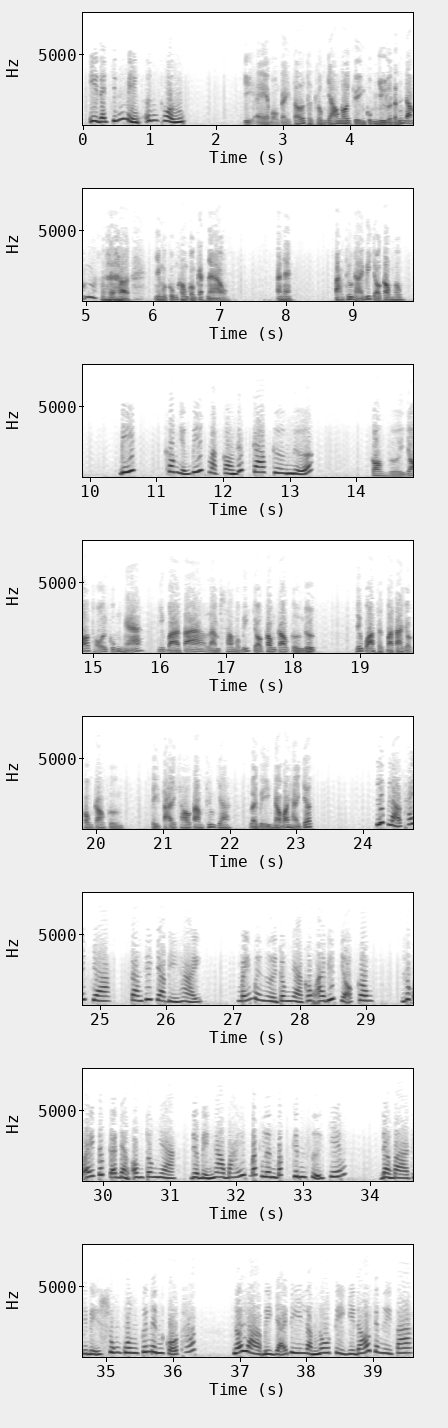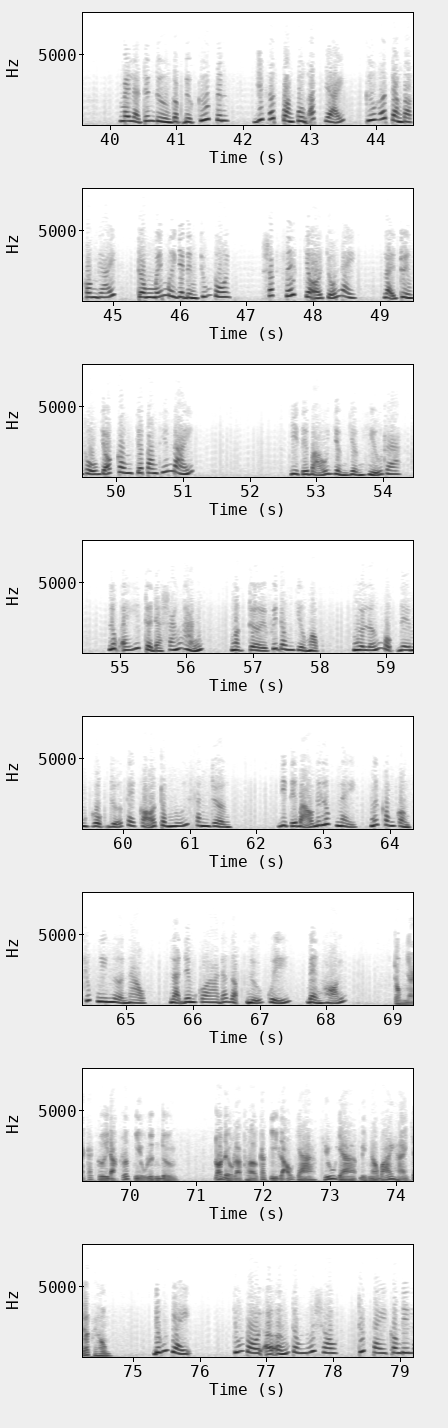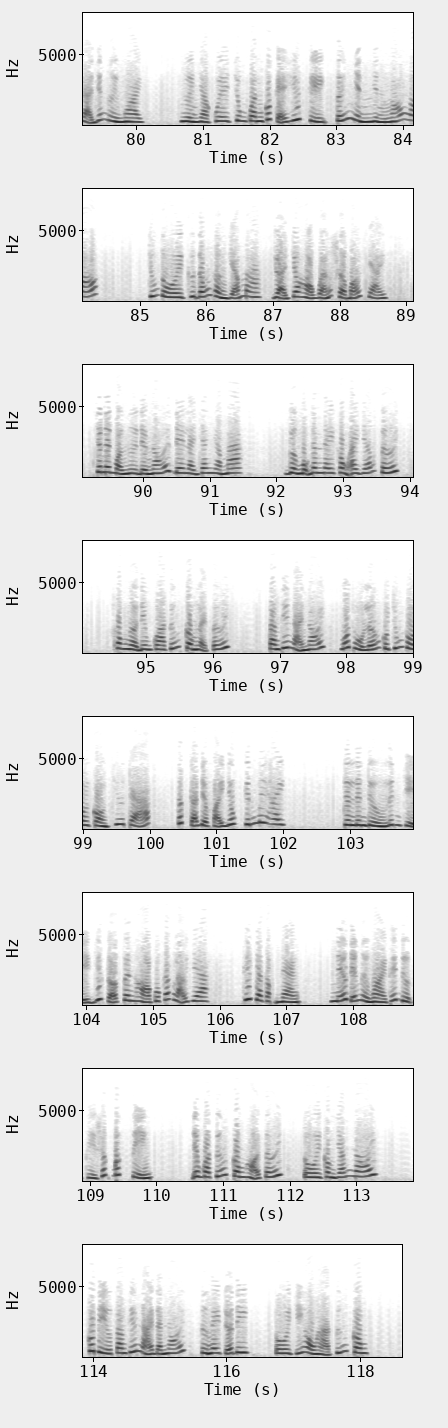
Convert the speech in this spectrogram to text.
Y đã chính miệng ưng thuận. Chỉ e bọn đầy tớ thực Long giáo nói chuyện cũng như là đánh đấm. Nhưng mà cũng không còn cách nào. Anh à, Tam Thiếu Nại biết võ công không? Biết, không những biết mà còn rất cao cường nữa. Con người gió thổi cũng ngã, nhưng bà ta làm sao mà biết võ công cao cường được? Nếu quả thật bà ta võ công cao cường, thì tại sao Tam Thiếu Gia lại bị ngao bái hại chết? Lúc lão thái gia, Tam Thiếu Gia bị hại, mấy mươi người trong nhà không ai biết võ công. Lúc ấy tất cả đàn ông trong nhà đều bị ngao bái bắt lên Bắc Kinh xử chém. Đàn bà thì bị xung quân tới Ninh Cổ Tháp. Nói là bị giải đi làm nô tỳ gì đó cho người ta. May là trên đường gặp được cứu tinh, giết hết quan quân áp giải, cứu hết đàn bà con gái trong mấy mươi gia đình chúng tôi. Sắp xếp cho ở chỗ này, lại truyền thụ võ công cho Tam Thiếu nãi. Di tiểu Bảo dần dần hiểu ra, lúc ấy trời đã sáng hẳn, mặt trời phía đông vừa mọc, mưa lớn một đêm gột rửa cây cỏ trong núi xanh rờn. Di tiểu Bảo đến lúc này mới không còn chút nghi ngờ nào là đêm qua đã gặp nữ quỷ, bèn hỏi. Trong nhà các ngươi đặt rất nhiều linh đường, đó đều là thờ các vị lão gia, thiếu gia bị ngao bái hại chết phải không? Đúng vậy, chúng tôi ở ẩn trong núi sâu, trước đây không đi lại với người ngoài. Người nhà quê chung quanh có kẻ hiếp kỳ tới nhìn nhìn ngó ngó. Chúng tôi cứ đóng thần giả ma, dọa cho họ quảng sợ bỏ chạy. Cho nên mọi người đều nói đây là gian nhà ma. Gần một năm nay không ai dám tới. Không ngờ đêm qua tướng công lại tới. Tam Thí Nại nói mối thù lớn của chúng tôi còn chưa trả. Tất cả đều phải dốc kín mới hay. Trên linh đường linh chị viết rõ tên họ của các lão gia. Thí gia gặp nạn, nếu để người ngoài thấy được thì rất bất tiện. Đêm qua tướng công hỏi tới, tôi không dám nói. Có điều Tam Thiếu Nại đã nói, từ nay trở đi, tôi chỉ hầu hạ tướng công.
